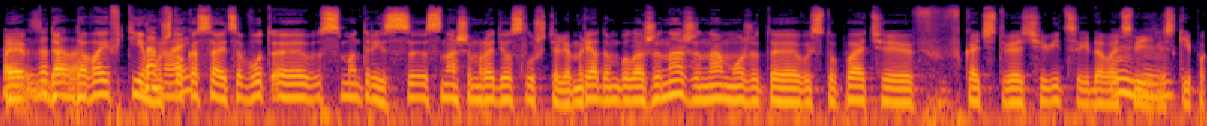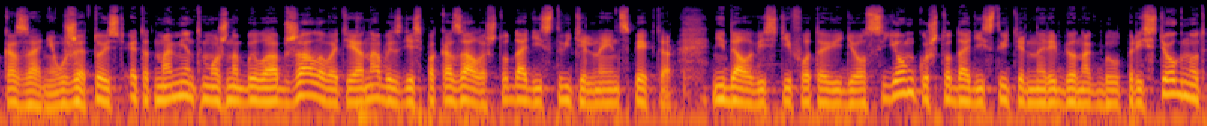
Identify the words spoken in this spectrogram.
э, задала. Да, давай в тему. Давай. Что касается, вот э, смотри, с, с нашим радиослушателем рядом была жена, жена может э, выступать э, в, в качестве очевидца и давать Мгм. свидетельские показания уже. То есть этот момент можно было обжаловать, и она бы здесь показала, что да, действительно инспектор не дал вести фото-видеосъемку, что да, действительно ребенок был пристегнут.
